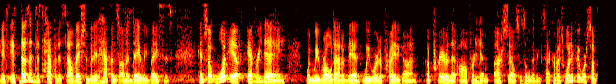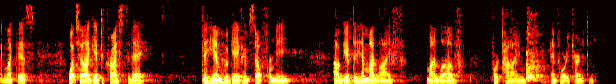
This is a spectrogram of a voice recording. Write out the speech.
It, it doesn't just happen at salvation, but it happens on a daily basis. And so, what if every day when we rolled out of bed, we were to pray to God a prayer that offered Him ourselves as a living sacrifice? What if it were something like this? What shall I give to Christ today? To Him who gave Himself for me. I'll give to Him my life, my love, for time, and for eternity.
